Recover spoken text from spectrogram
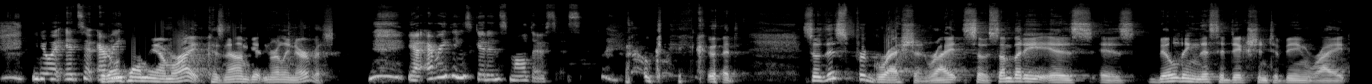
You know it's every, don't tell me i'm right because now i'm getting really nervous. Yeah, everything's good in small doses. okay, good. So this progression, right? So somebody is is building this addiction to being right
